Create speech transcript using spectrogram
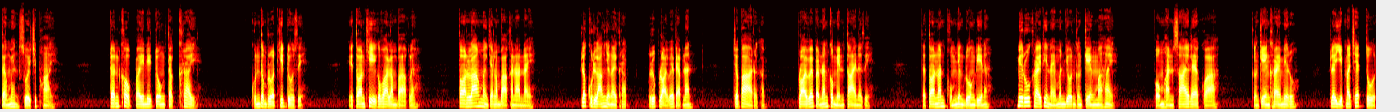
แต่แม่งสวยชิบหาย ดันเข้าไปในดงตะไคร่ คุณตำรวจคิดดูสิไอตอนขี้ก็ว่าลำบากแล้ว ตอนล้างแม่งจะลำบากขนาดไหน แล้วคุณล้างยังไงครับ หรือปล่อยไว้แบบนั้น จะบ้าเหรอครับ ปล่อยไว้แบบนั้นก็เหม็นตายนะสิ แต่ตอนนั้นผมยังดวงดีนะ ไม่รู้ใครที่ไหนมันโยนกางเกงมาให้ ผมหันซ้ายแลขวา กางเกงใครไม่รู้ เลยหยิบมาเช็ดตูด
